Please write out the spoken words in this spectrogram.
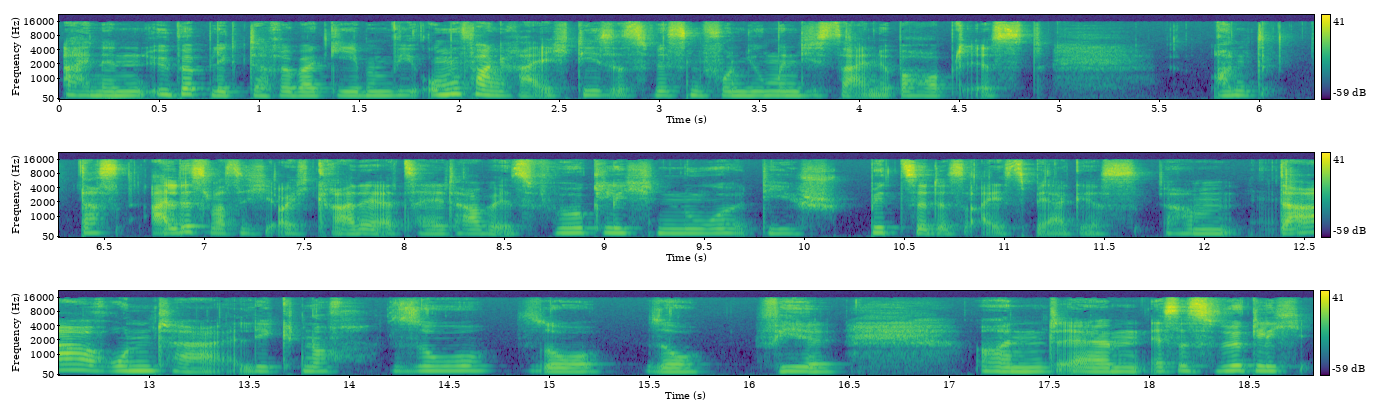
einen Überblick darüber geben, wie umfangreich dieses Wissen von Human Design überhaupt ist. Und das alles, was ich euch gerade erzählt habe, ist wirklich nur die Spitze des Eisberges. Ähm, darunter liegt noch so, so, so viel. Und ähm, es ist wirklich,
